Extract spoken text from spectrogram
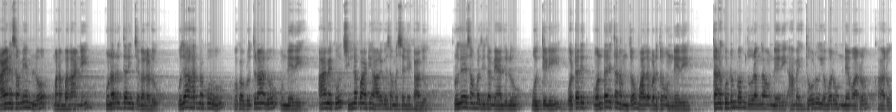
ఆయన సమయంలో మన బలాన్ని పునరుద్ధరించగలడు. ఉదాహరణకు ఒక వృద్ధురాలు ఉండేది. ఆమెకు చిన్నపాటి ఆరోగ్య సమస్యలే కాదు. హృదయ సంబంధిత వ్యాధులు ఒత్తిడి ఒంటరి ఒంటరితనంతో బాధపడుతూ ఉండేది. తన కుటుంబం దూరంగా ఉండేది. ఆమెకు తోడు ఎవరు ఉండేవారు కారు.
